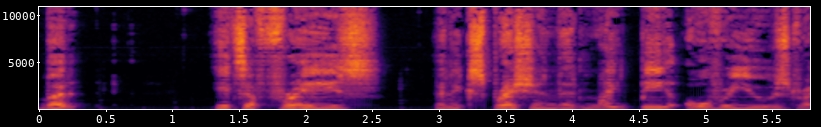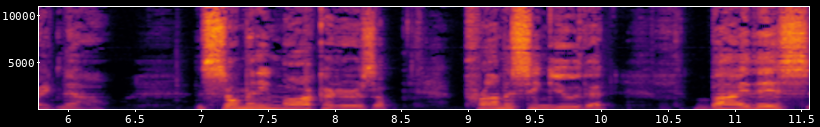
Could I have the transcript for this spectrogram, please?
but it's a phrase an expression that might be overused right now. So many marketers are promising you that buy this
